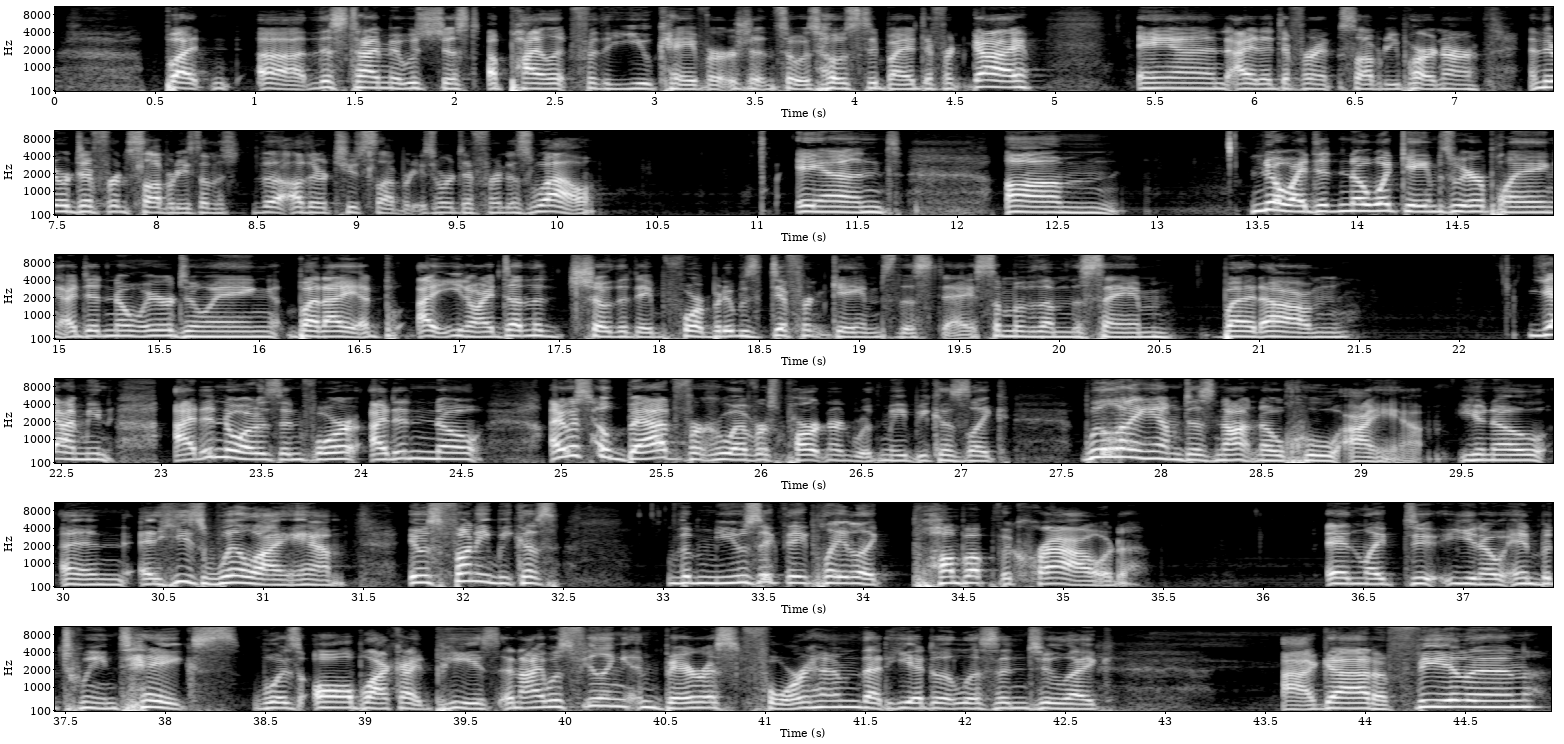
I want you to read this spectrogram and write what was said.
but uh, this time it was just a pilot for the UK version. So it was hosted by a different guy, and I had a different celebrity partner, and there were different celebrities on the, the other two celebrities were different as well. And um, no, I didn't know what games we were playing. I didn't know what we were doing, but I had, I, you know, I'd done the show the day before, but it was different games this day. Some of them the same, but um, yeah, I mean, I didn't know what I was in for. I didn't know. I always feel bad for whoever's partnered with me because like Will I Am does not know who I am, you know, and, and he's Will I Am. It was funny because the music they played like pump up the crowd and like do, you know in between takes was all black eyed peas and i was feeling embarrassed for him that he had to listen to like i got a feeling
